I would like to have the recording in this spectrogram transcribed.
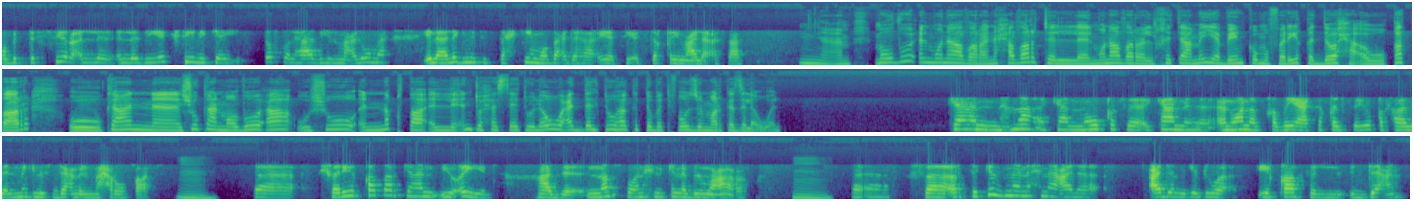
وبالتفسير الذي يكفي لكي تصل هذه المعلومة إلى لجنة التحكيم وبعدها يأتي التقييم على أساس. نعم. موضوع المناظرة أنا حضرت المناظرة الختامية بينكم وفريق الدوحة أو قطر وكان شو كان موضوعه وشو النقطة اللي أنتم حسيتوا لو عدلتوها كنتوا بتفوزوا المركز الأول؟ كان ما كان موقف كان عنوان القضية أعتقد سيوقف هذا المجلس دعم المحروقات. ففريق قطر كان يؤيد هذا النص ونحن كنا بالمعارضة. فارتكزنا نحن على عدم جدوى إيقاف الدعم.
